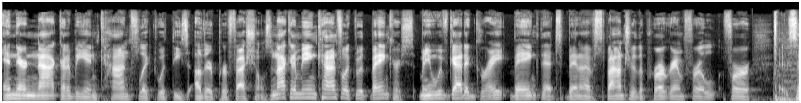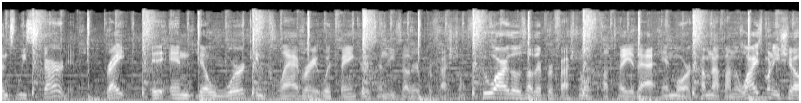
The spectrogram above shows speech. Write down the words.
And they're not going to be in conflict with these other professionals. They're not going to be in conflict with bankers. I mean, we've got a great bank that's been a sponsor of the program for for since we started, right? And they'll work and collaborate with bankers and these other professionals. Who are those other professionals? I'll tell you that and more coming up on the Wise Money Show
